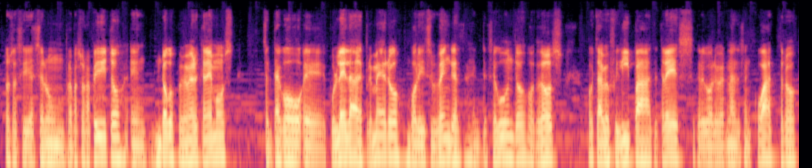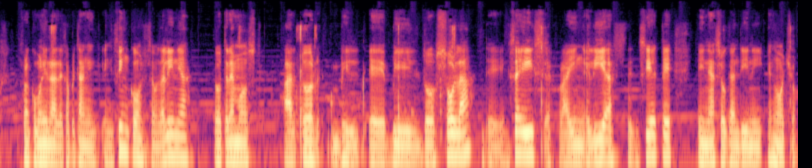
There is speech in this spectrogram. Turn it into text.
entonces así hacer un repaso rapidito. En Dogos primero tenemos Santiago Pulela de primero, Boris Wenger de segundo, o de dos, Octavio Filipa de tres, Gregorio Hernández en cuatro, Franco Molina de capitán en, en cinco, en segunda línea. Luego tenemos Arthur Vildosola eh, de 6, Efraín Elías en 7 e Ignacio Gandini en 8.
